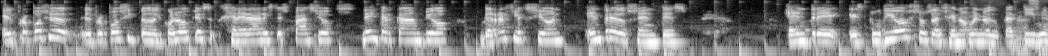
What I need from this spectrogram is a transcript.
el propósito, el propósito del coloquio es generar este espacio de intercambio, de reflexión entre docentes, entre estudiosos del fenómeno educativo.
